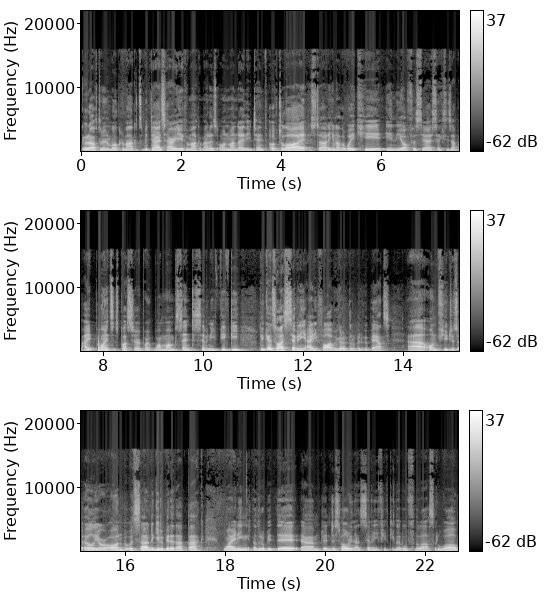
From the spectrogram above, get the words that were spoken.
Good afternoon and welcome to Markets at Midday. It's Harry here for Market Matters on Monday, the 10th of July. Starting another week here in the office, the ASX is up 8 points. It's plus 0.11% to 70.50. Did get as high as 70.85. We got a little bit of a bounce uh, on futures earlier on, but we're starting to give a bit of that back, waning a little bit there um, and just holding that 70.50 level for the last little while.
